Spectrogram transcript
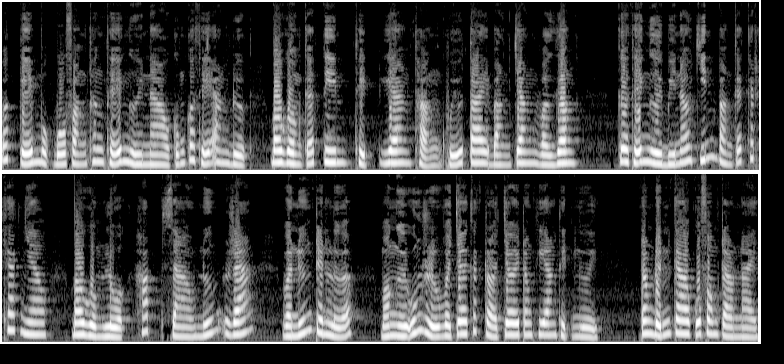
Bất kể một bộ phận thân thể người nào cũng có thể ăn được, bao gồm cả tim, thịt, gan, thận, khuỷu tay, bàn chân và gân. Cơ thể người bị nấu chín bằng các cách khác nhau, bao gồm luộc, hấp, xào, nướng, rán và nướng trên lửa. Mọi người uống rượu và chơi các trò chơi trong khi ăn thịt người. Trong đỉnh cao của phong trào này,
